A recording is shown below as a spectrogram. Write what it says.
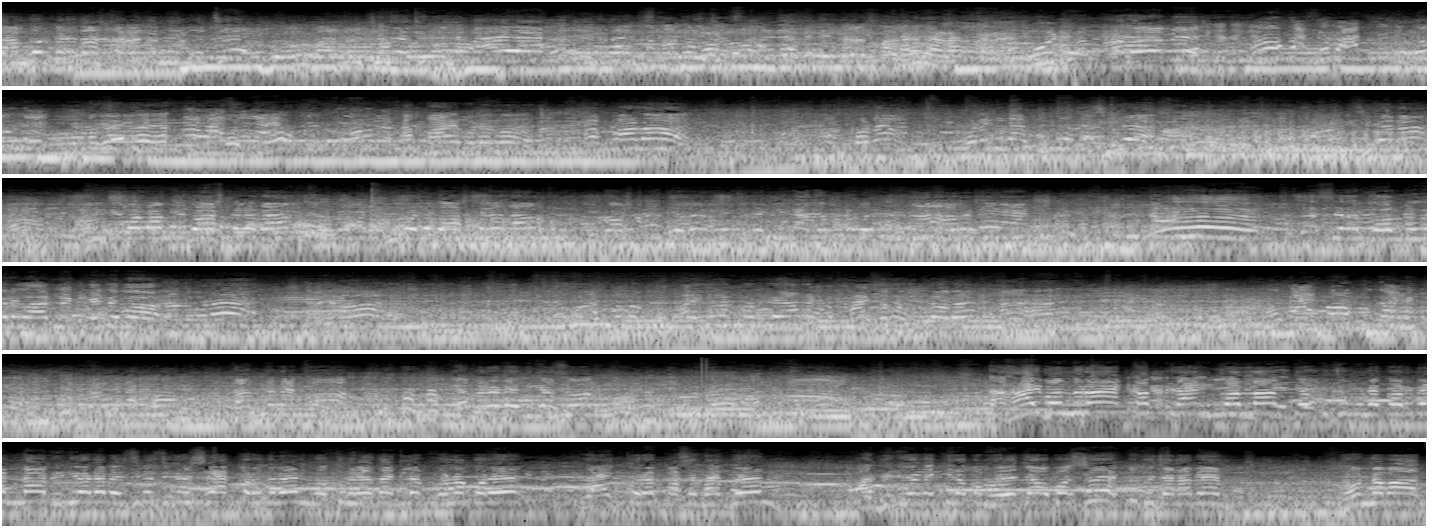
দাম দাও করে 10 টাকা দাম দিচ্ছি হাই বন্ধুরা একটা প্র্যাঙ্ক করলাম কেউ কিছু মনে করবেন না। ভিডিওটা বেশি বেশি করে শেয়ার করে দেবেন নতুন হয়ে থাকলে ফলো করে লাইক করে পাশে থাকবেন। আর ভিডিওটা কীরকম হয়েছে অবশ্যই একটু জানাবেন। ধন্যবাদ।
